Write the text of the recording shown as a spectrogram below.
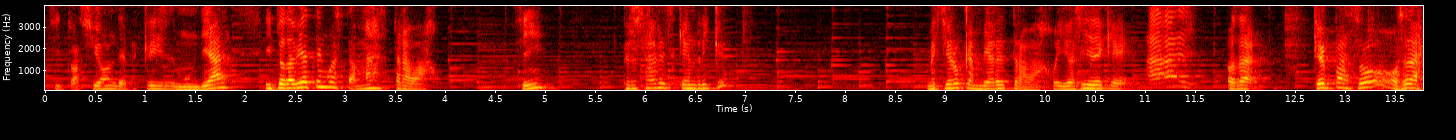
situación de la crisis mundial y todavía tengo hasta más trabajo, ¿sí? Pero ¿sabes qué, Enrique? Me quiero cambiar de trabajo. Y yo así de que, ay, o sea, ¿qué pasó? O sea,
